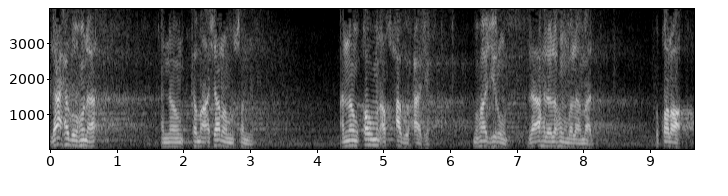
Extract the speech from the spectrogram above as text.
لاحظوا هنا أنهم كما أشار المصنف أنهم قوم أصحاب حاجة مهاجرون لا أهل لهم ولا مال فقراء.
